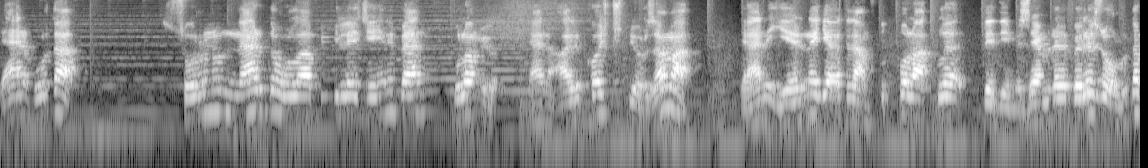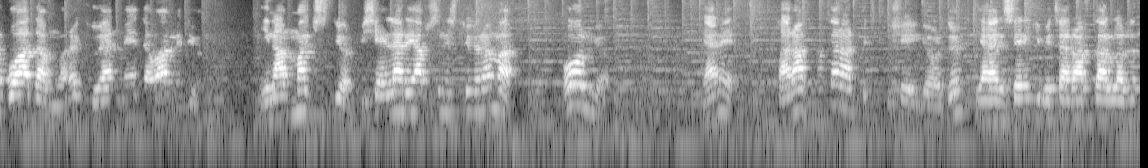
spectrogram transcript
Yani burada sorunun nerede olabileceğini ben bulamıyorum. Yani Ali Koç diyoruz ama yani yerine gelen futbol aklı dediğimiz Emre Belezoğlu da bu adamlara güvenmeye devam ediyor. İnanmak istiyor. Bir şeyler yapsın istiyor ama olmuyor. Yani taraftar artık bir şey gördü. Yani senin gibi taraftarların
